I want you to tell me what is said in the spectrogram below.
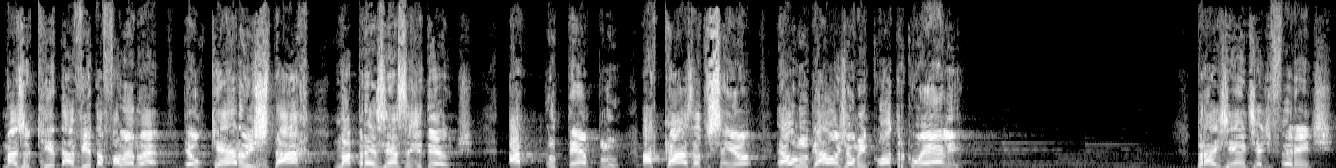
Mas o que Davi está falando é: eu quero estar na presença de Deus. A, o templo, a casa do Senhor, é o lugar onde eu me encontro com Ele. Para a gente é diferente.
